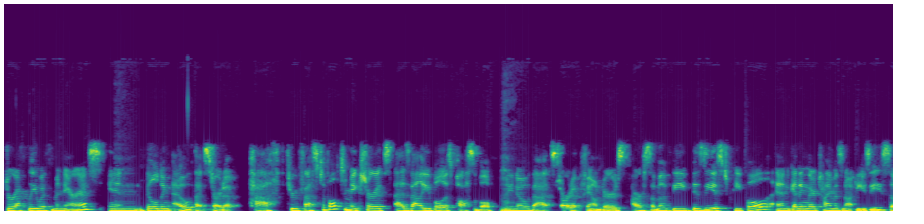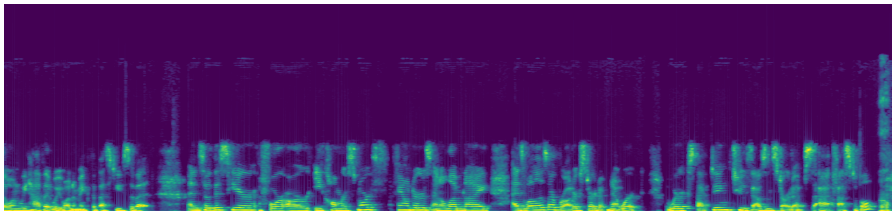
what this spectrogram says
directly with Moneris in building out that startup path through festival to make sure it's as valuable as possible. Mm. We know that startup founders are some of the busiest people and getting their time is not easy. So when we have it, we want to make the best use of it. And so this year for our e-commerce north founders and alumni, as well as our broader startup network, we're expecting 2000 startups at festival oh.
